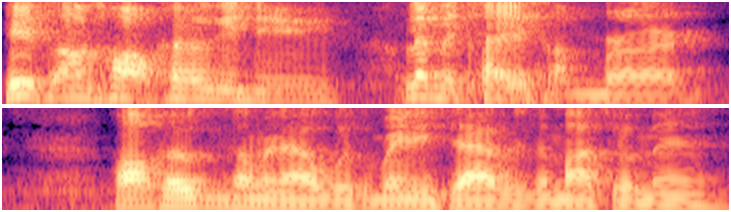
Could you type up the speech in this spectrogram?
Here comes Hulk Hogan, dude. Let me tell you something, brother. Hulk Hogan coming out with Randy Savage, the Macho Man.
